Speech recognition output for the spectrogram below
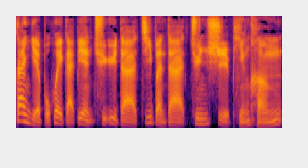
但也不会改变区域的基本的军事平衡。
